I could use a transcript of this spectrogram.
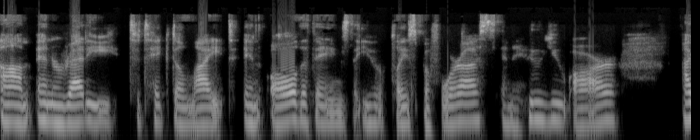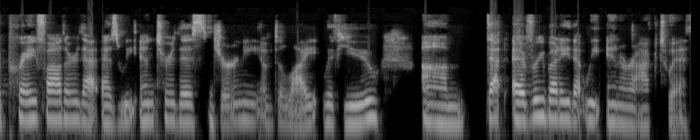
um, and ready to take delight in all the things that you have placed before us and who you are. I pray, Father, that as we enter this journey of delight with you, um, that everybody that we interact with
